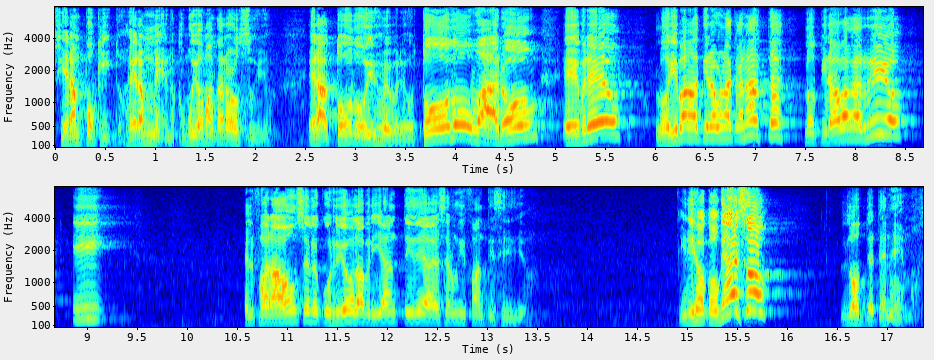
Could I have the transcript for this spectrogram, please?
Si eran poquitos, eran menos, ¿cómo iba a matar a los suyos? Era todo hijo hebreo. Todo varón hebreo lo iban a tirar a una canasta, lo tiraban al río y el faraón se le ocurrió la brillante idea de hacer un infanticidio. Y dijo, con eso los detenemos.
